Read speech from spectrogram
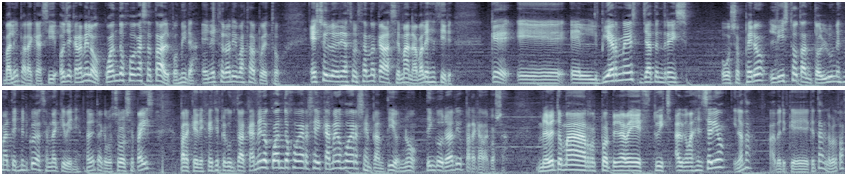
¿vale? Para que así... Oye, Caramelo, ¿cuándo juegas a tal? Pues mira, en este horario va a estar puesto. Eso lo iré actualizando cada semana, ¿vale? Es decir, que eh, el viernes ya tendréis os espero listo tanto el lunes, martes, miércoles la semana que viene, ¿vale? Para que vosotros lo sepáis, para que dejéis de preguntar, Camelo, ¿cuándo juega R6? Camelo juega R6 en plan, tío, no, tengo horario para cada cosa. Me voy a tomar por primera vez Twitch algo más en serio y nada, a ver qué, tal, la verdad.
